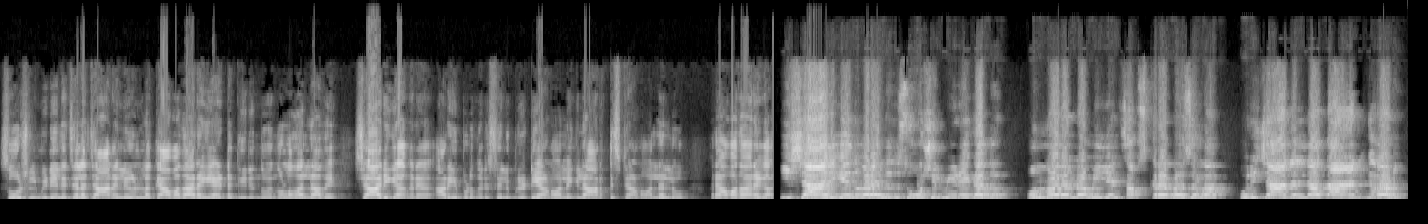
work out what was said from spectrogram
സോഷ്യൽ മീഡിയയിലെ ചില ചാനലുകളിലൊക്കെ അവതാരകയായിട്ട് ഇരുന്നു എന്നുള്ളതല്ലാതെ ശാരിക അങ്ങനെ അറിയപ്പെടുന്ന ഒരു സെലിബ്രിറ്റി ആണോ അല്ലെങ്കിൽ ആർട്ടിസ്റ്റ് ആണോ അല്ലല്ലോ. ഒരു അവതാരക. ഈ ശാരിക എന്ന് പറയുന്നത് സോഷ്യൽ മീഡിയക്കകത്ത് ഒന്നോ രണ്ടോ മില്യൺ സബ്സ്ക്രൈബേഴ്സ് ഉള്ള ഒരു ചാനലിനകത്ത് ആങ്കർ ആണ്.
